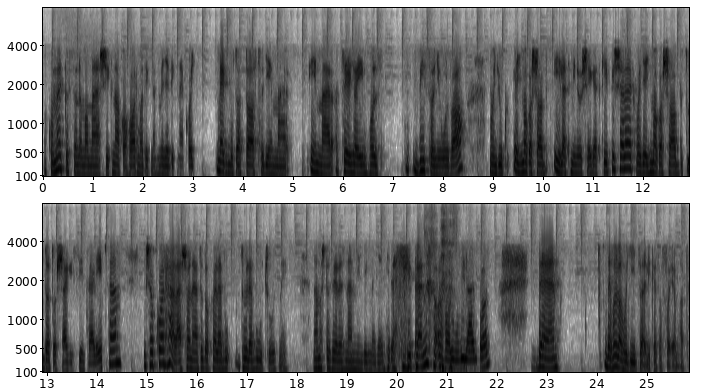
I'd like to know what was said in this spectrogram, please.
akkor megköszönöm a másiknak, a harmadiknak, negyediknek, hogy megmutatta azt, hogy én már, én már a céljaimhoz viszonyulva mondjuk egy magasabb életminőséget képviselek, vagy egy magasabb tudatossági szintre léptem, és akkor hálásan el tudok vele tőle búcsúzni. Na most azért ez nem mindig megy ennyire szépen a való világban, de, de valahogy így zajlik ez a folyamat.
